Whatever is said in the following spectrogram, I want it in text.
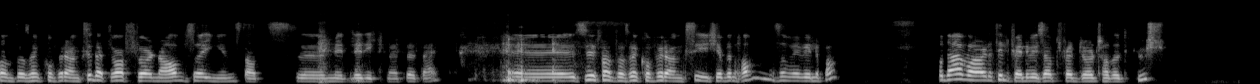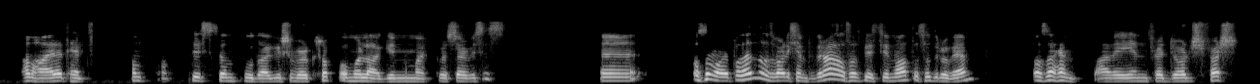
fant oss en konferanse. Dette var før Nav, så ingen statsmidler gikk med til dette her. Eh, så vi fant oss en konferanse i København som vi ville på. Og der var det tilfeldigvis at Fred George hadde et kurs. Han har et helt fantastisk sånn todagers workshop om å lage microservices. Eh, og så var vi på den, og så var det kjempebra. og Så spiste vi mat, og så dro vi hjem. Og så henta vi inn Fred George først.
